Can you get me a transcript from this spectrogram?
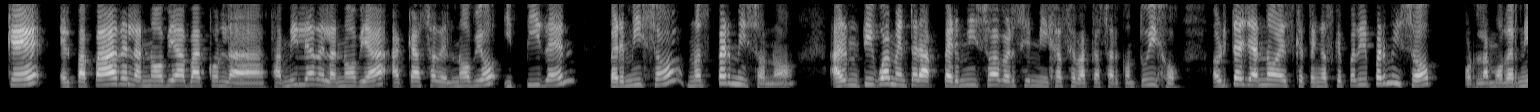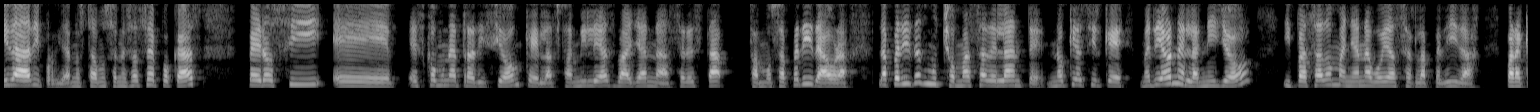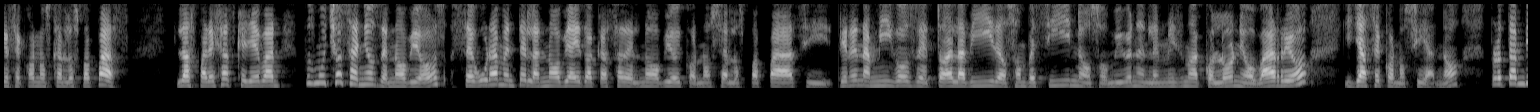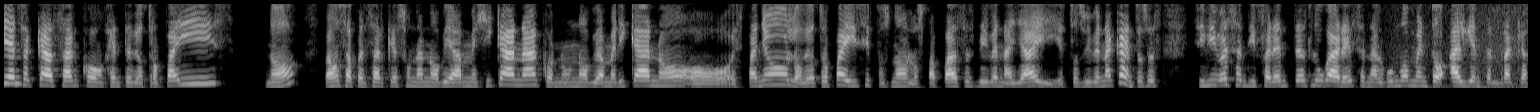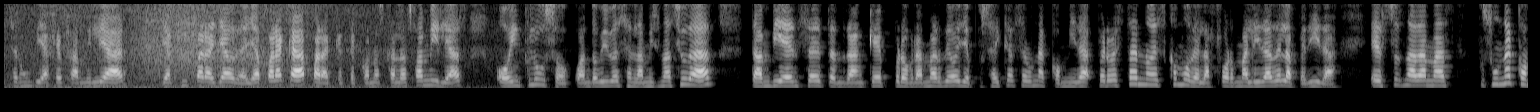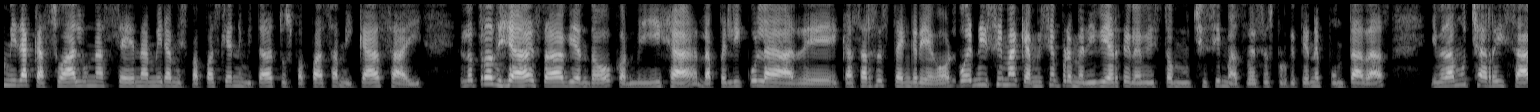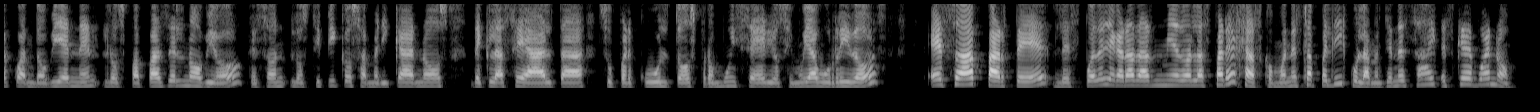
que el papá de la novia va con la familia de la novia a casa del novio y piden permiso, no es permiso, ¿no? Antiguamente era permiso a ver si mi hija se va a casar con tu hijo. Ahorita ya no es que tengas que pedir permiso por la modernidad y porque ya no estamos en esas épocas, pero sí eh, es como una tradición que las familias vayan a hacer esta famosa pedida. Ahora, la pedida es mucho más adelante. No quiere decir que me dieron el anillo y pasado mañana voy a hacer la pedida para que se conozcan los papás las parejas que llevan pues muchos años de novios, seguramente la novia ha ido a casa del novio y conoce a los papás y tienen amigos de toda la vida o son vecinos o viven en la misma colonia o barrio y ya se conocían, ¿no? Pero también se casan con gente de otro país, ¿no? Vamos a pensar que es una novia mexicana con un novio americano o español o de otro país y pues no, los papás viven allá y estos viven acá. Entonces, si vives en diferentes lugares, en algún momento alguien tendrá que hacer un viaje familiar de aquí para allá o de allá para acá para que se conozcan las familias o incluso cuando vives en la misma ciudad, también se tendrán que programar de, oye, pues hay que hacer una comida, pero esta no es como de la formalidad de la pedida. Esto es nada más, pues una comida casual, una cena, mira, mis papás quieren invitar a tus papás a mi casa y el otro día estaba viendo con mi hija la película de Casarse está en griego, buenísima que a mí siempre me divierte y la he visto muchísimas veces porque tiene puntadas y me da mucha risa cuando vienen los papás del novio, que son los típicos americanos de clase alta, súper cultos, pero muy serios y muy aburridos. Eso aparte les puede llegar a dar miedo a las parejas, como en esta película, ¿me entiendes? Ay, es que bueno,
